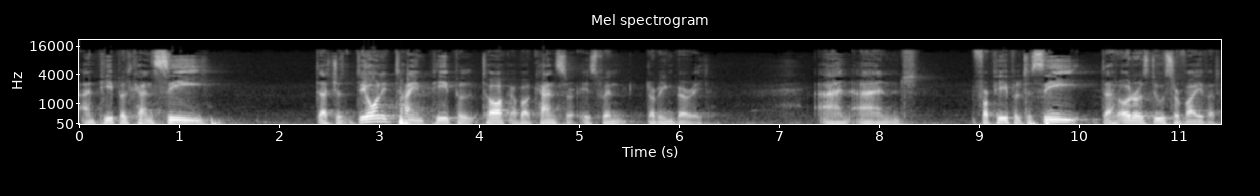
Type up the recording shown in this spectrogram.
and people can see that just, the only time people talk about cancer is when they're being buried, and and for people to see that others do survive it,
